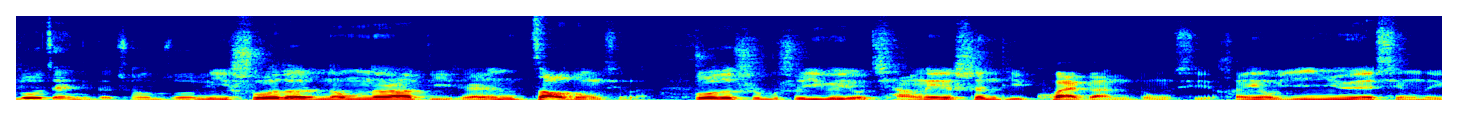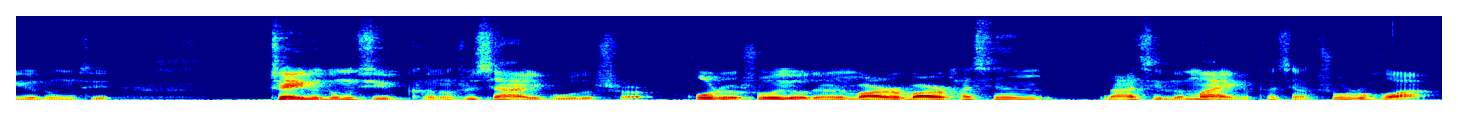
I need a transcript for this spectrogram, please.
落在你的创作里。你说的能不能让底下人躁动起来？说的是不是一个有强烈身体快感的东西，很有音乐性的一个东西？这个东西可能是下一步的事儿，或者说有的人玩着玩着，他先拿起了麦克，他想说说话，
